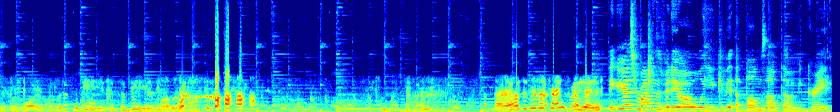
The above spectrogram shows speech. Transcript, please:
And his wife, What is the bee? It's a bee. your mother. Sorry, I have to do the trends video. Thank you guys for watching this video. Will you give it a thumbs up? That would be great.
